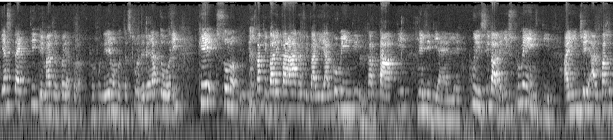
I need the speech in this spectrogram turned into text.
gli aspetti che immagino poi approfondiremo con ciascuno dei relatori, che sono infatti i vari paragrafi, i vari argomenti trattati nel DDL. Quindi si va dagli strumenti al fatto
